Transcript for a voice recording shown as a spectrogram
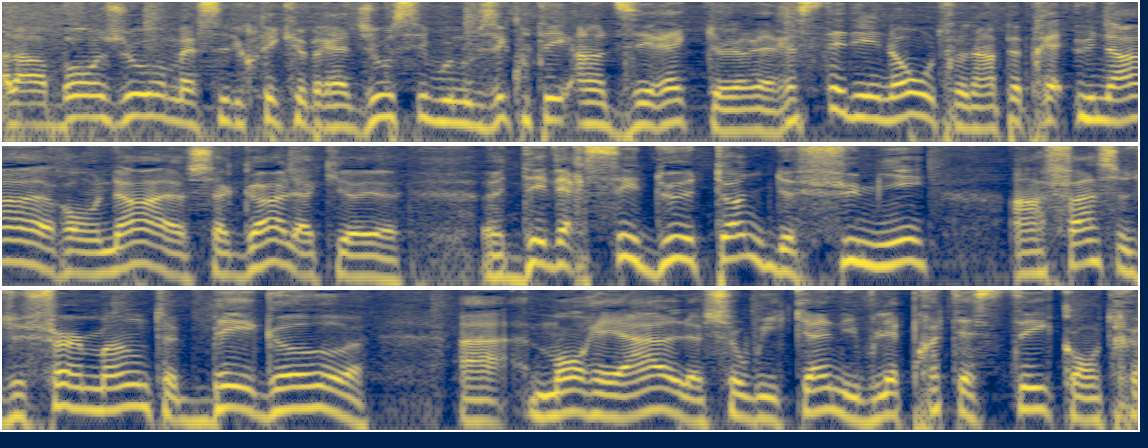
Alors bonjour, merci d'écouter Cube Radio. Si vous nous écoutez en direct, euh, restez des nôtres. Dans à peu près une heure, on a euh, ce gars là qui a euh, déversé deux tonnes de fumier en face du Fairmount Bagel à Montréal ce week-end. Il voulait protester contre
